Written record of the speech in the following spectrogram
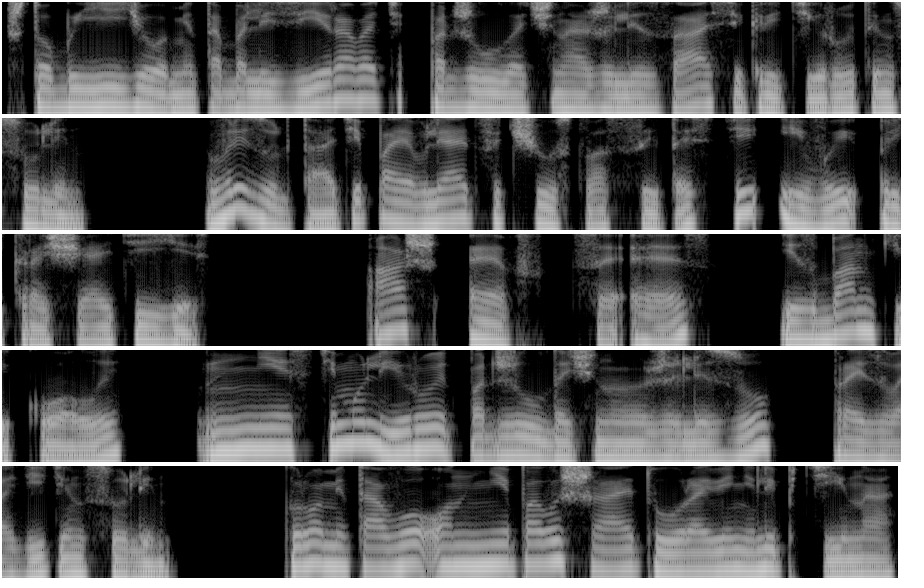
Чтобы ее метаболизировать, поджелудочная железа секретирует инсулин. В результате появляется чувство сытости, и вы прекращаете есть. HFCS из банки колы не стимулирует поджелудочную железу производить инсулин. Кроме того, он не повышает уровень лептина,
